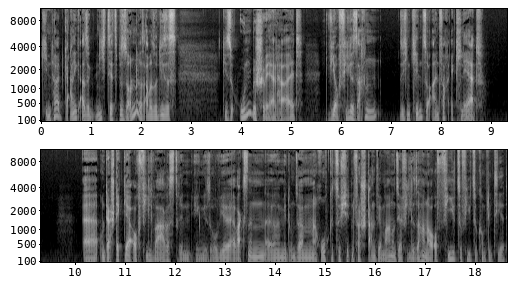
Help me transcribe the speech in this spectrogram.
Kindheit, gar nicht, also nichts jetzt Besonderes, aber so dieses, diese Unbeschwertheit, wie auch viele Sachen sich ein Kind so einfach erklärt. Äh, und da steckt ja auch viel Wahres drin, irgendwie so. Wir Erwachsenen äh, mit unserem hochgezüchteten Verstand, wir machen uns ja viele Sachen auch oft viel zu viel zu kompliziert.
